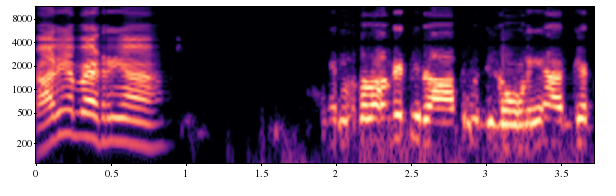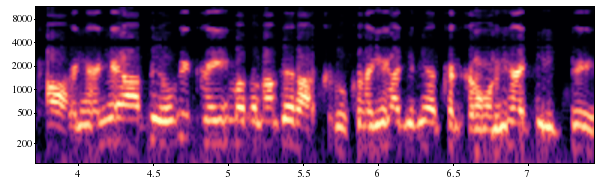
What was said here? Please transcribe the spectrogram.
ਕਾਹਦੀਆਂ ਬੈਟਰੀਆਂ? ਇਹ ਮਤਲਬ ਕਿ ਰਾਤ ਨੂੰ ਜਗਾਉਣੀਆਂ ਅੱਗੇ ਥਾਲੀਆਂ ਜਿਹਾ ਤੇ ਉਹ ਵੀ ਕਈ ਮਤਲਬ ਕਿ ਰੱਖ ਰੁਕਣੀਆਂ ਜਿਹੜੀਆਂ ਖੜਕਾਉਣੀਆਂ ਕੀਤੇ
